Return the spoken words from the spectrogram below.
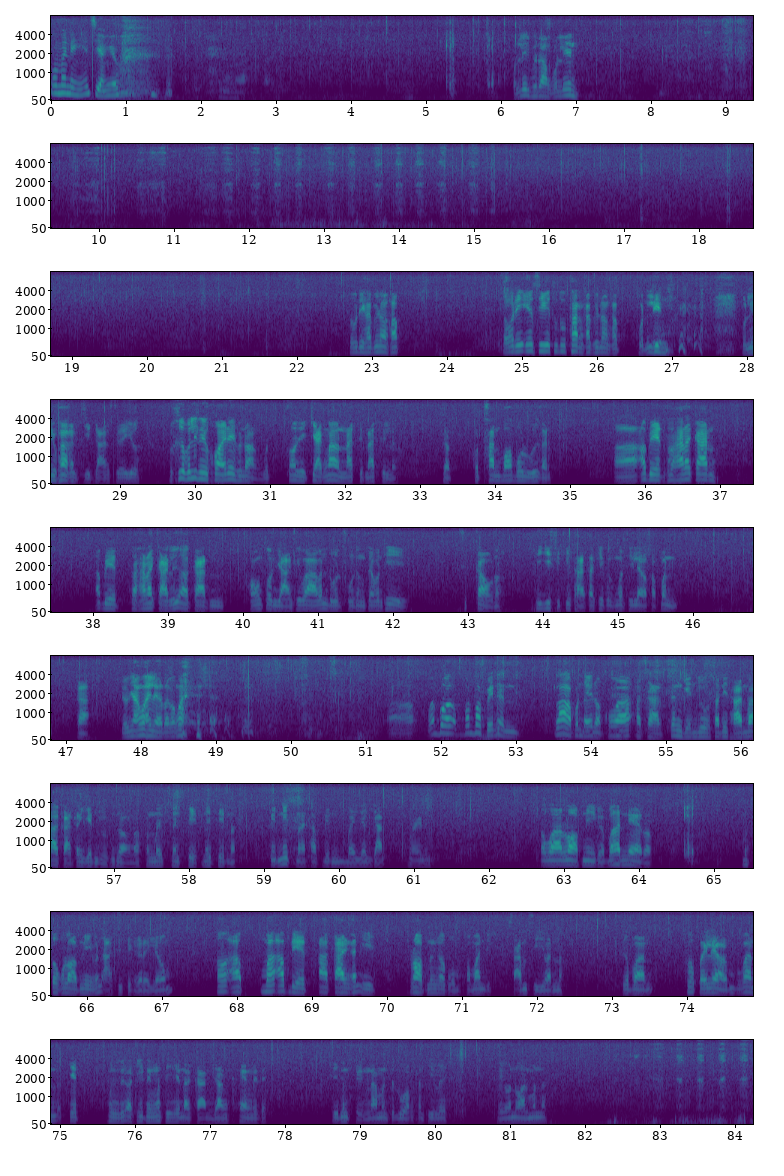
ว่ามันได้ยินเสียงอยู่ผลลิ้นพี่น้องผลลิ้นสวัสดีครับพี่น้องครับ สวัสดีเอฟซีทุกๆท่านครับพี่น้องครับผลลินผลลิ้นพากันจีจางเสืออยู่ คือผลลิ้นในควายได้พี่น้องตอนนี้แจกมากนักขึ้นนักขึ้นแล้วจะกดทันบอบอรู้กันอ่าอัปเดตสถานการณ์อัปเดตสถานการณ์หรืออาการของต้นยางที่ว่ามันโดนฝนตั้งแต่วันที่สิบเก้าเนาะที่ยี่สิบที่ถ่ายตาคลิปงวดที่แล้วครับมันกะเดี๋ยวยางไว้เลยตากล้องมาอ่ามันบ่มันบ่เป็นอันล่าปันใดดอกเพราะว่าอากาศจังเย็นอยู่สันนิษฐานว่าอากาศจังเย็นอยู่พี่น้องเนาะมันไม่เป็นเป็ดไม่เป็นนะ เป็นนิดหน่อยครับ เป็นใบยักยักหน่อยนึงแต่ว่ารอบนี้กับบ้านแน่หรอกมันตกรอบนี้มันอาจจะเป็นอะไรแล้วเอาอัพมาอัปเดตอาการกันอีกรอบหนึงครับผมประมาณอีกสามสี่วันเนาะคือประมาณทั่วไปแล้วประมาณเจ็ดมือหรืออาทิตย์หนึ่งมันจะเห็นอาการยางแห้งเลยเด้ที่มันเป็นน้ำมันจะร่วงทันทีเลยในวันนอนมันนะ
